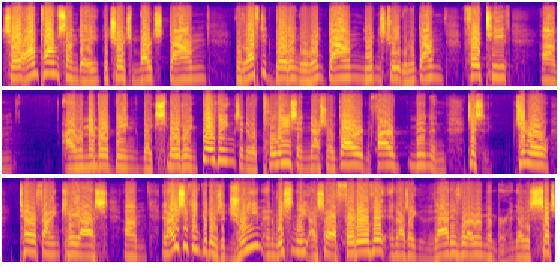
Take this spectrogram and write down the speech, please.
So on Palm Sunday, the church marched down we left the building. We went down Newton Street. We went down 14th. Um, I remember it being like smoldering buildings, and there were police and National Guard and firemen and just general terrifying chaos. Um, and I used to think that it was a dream, and recently I saw a photo of it, and I was like, that is what I remember. And that was such,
